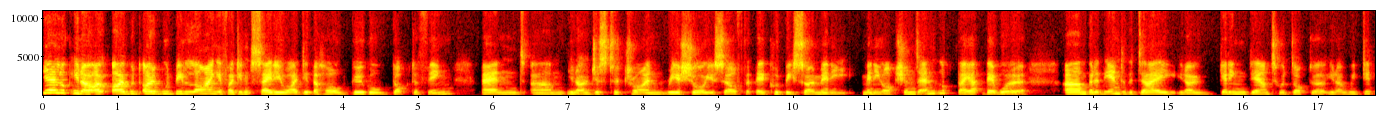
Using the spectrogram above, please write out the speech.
yeah look you know I, I would i would be lying if i didn't say to you i did the whole google doctor thing. And um, you know just to try and reassure yourself that there could be so many many options. And look they there were. Um, but at the end of the day you know getting down to a doctor you know we did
